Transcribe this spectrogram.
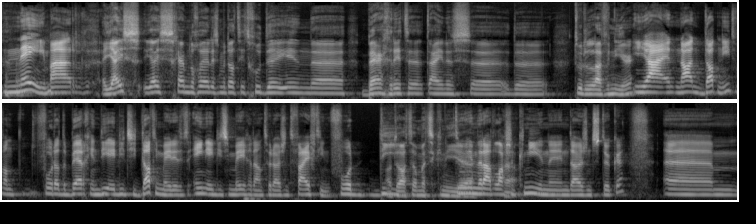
nee, maar En jij, jij schermt nog wel eens met dat hij het goed deed in eh, bergritten tijdens eh, de Tour de l'Avenir. ja, en nou, dat niet. Want voordat de berg in die editie dat hij meedeed, heeft één editie meegedaan, 2015. Voor die, Oh, toen had hij al met zijn knieën. toen inderdaad lag ja. zijn knie in, in duizend stukken. Ehm,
